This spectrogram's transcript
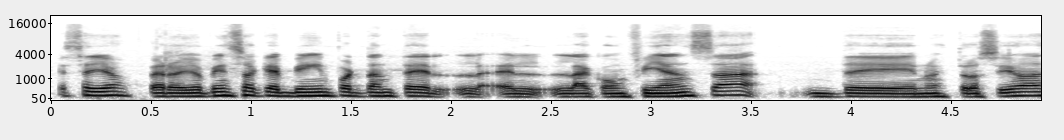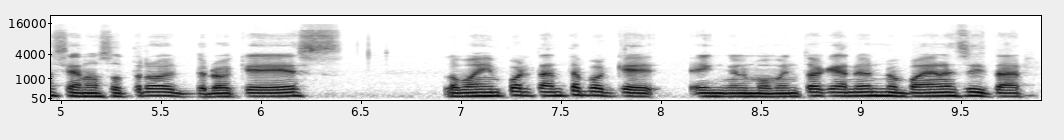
qué sé yo, pero yo pienso que es bien importante la confianza de nuestros hijos hacia nosotros, creo que es lo más importante porque en el momento que ellos nos van a necesitar,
